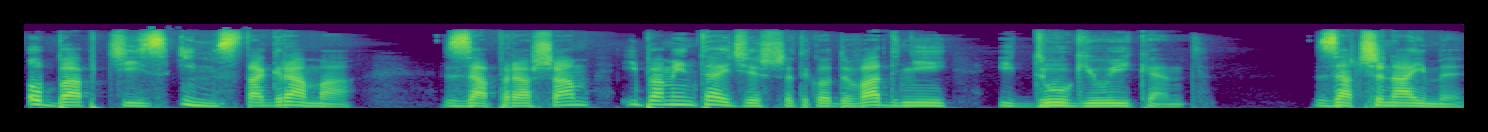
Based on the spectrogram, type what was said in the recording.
o babci z Instagrama. Zapraszam i pamiętajcie jeszcze tylko dwa dni i długi weekend. Zaczynajmy!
